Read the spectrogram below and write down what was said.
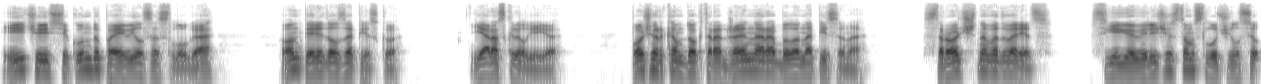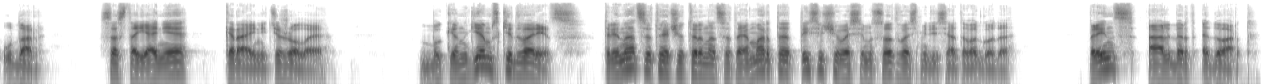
и через секунду появился слуга. Он передал записку. Я раскрыл ее. Почерком доктора Дженнера было написано Срочно во дворец. С ее величеством случился удар. Состояние крайне тяжелое. Букингемский дворец. 13-14 марта 1880 года. Принц Альберт Эдуард.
